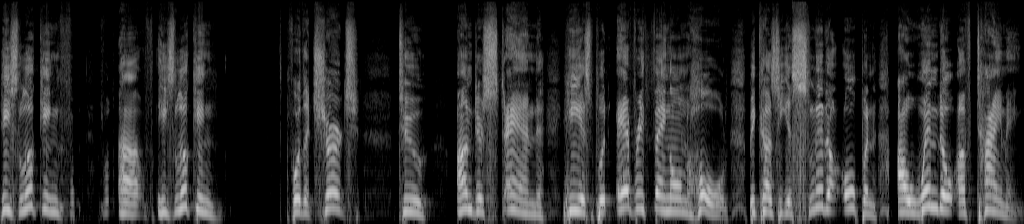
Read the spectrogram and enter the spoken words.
He's looking, for, uh, he's looking for the church to understand he has put everything on hold because he has slid open a window of timing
